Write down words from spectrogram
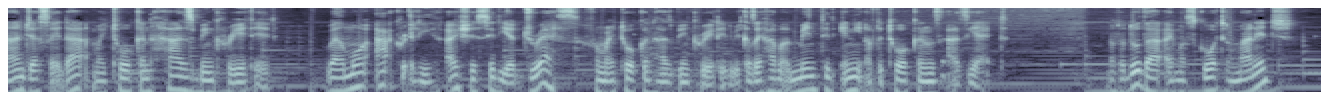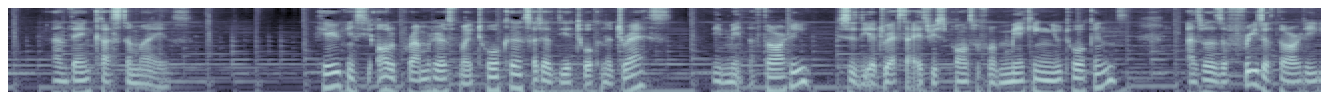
and just like that my token has been created. Well more accurately I should say the address for my token has been created because I haven't minted any of the tokens as yet. Now to do that I must go to manage and then customize. Here you can see all the parameters for my token such as the token address, the mint authority, This is the address that is responsible for making new tokens, as well as a freeze authority,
